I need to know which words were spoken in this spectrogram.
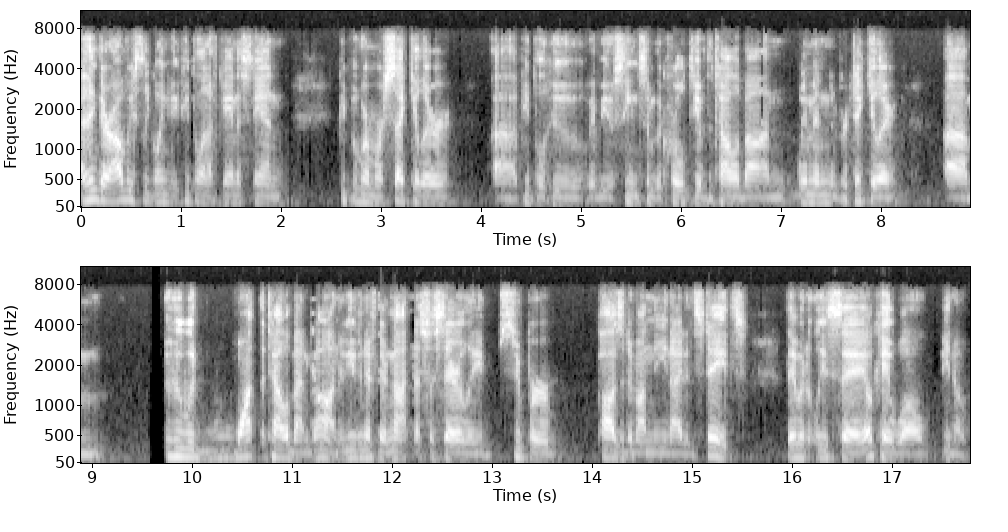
I think there are obviously going to be people in Afghanistan, people who are more secular, uh, people who maybe have seen some of the cruelty of the Taliban, women in particular, um, who would want the Taliban gone, who even if they're not necessarily super positive on the United States, they would at least say, okay, well, you know,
